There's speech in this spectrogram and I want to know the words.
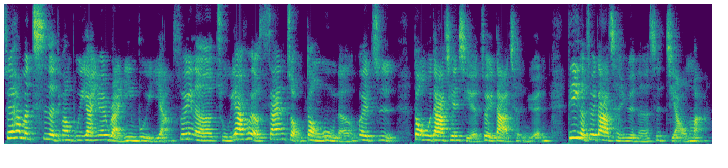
所以它们吃的地方不一样，因为软硬不一样，所以呢，主要会有三种动物呢，会是动物大迁徙的最大成员。第一个最大成员呢是角马，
